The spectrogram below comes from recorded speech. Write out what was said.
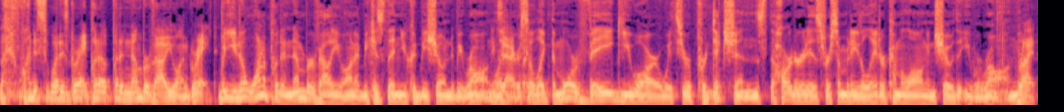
Like what is what is great? Put a put a number value on great. But you don't want to put a number value on it because then you could be shown to be wrong exactly. later. So like the more vague you are with your predictions, the harder it is for somebody to later come along and show that you were wrong. Right.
